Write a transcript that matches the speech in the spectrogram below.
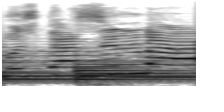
You're done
